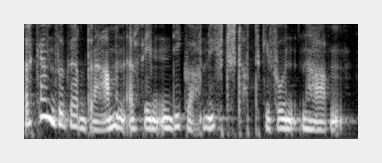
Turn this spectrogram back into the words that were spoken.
Er kann sogar Dramen erfinden, die gar nicht stattgefunden haben.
